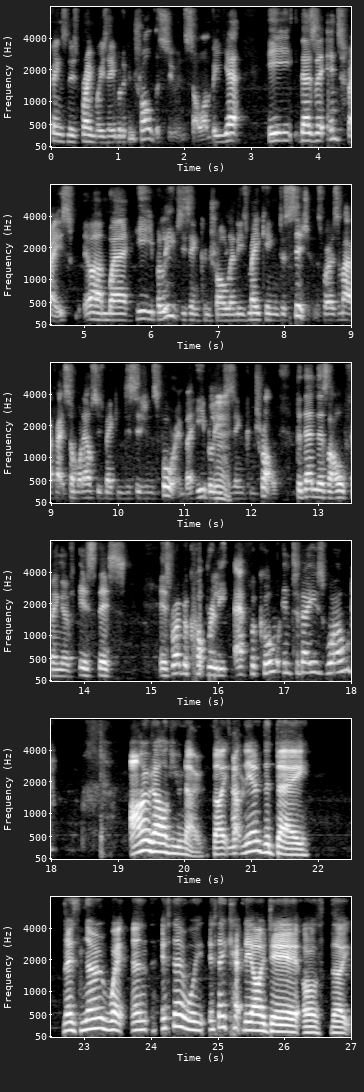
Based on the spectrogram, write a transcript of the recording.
things in his brain where he's able to control the suit and so on, but yet he there's an interface um, where he believes he's in control and he's making decisions, whereas as a matter of fact, someone else is making decisions for him, but he believes Mm. he's in control. But then there's the whole thing of is this is RoboCop really ethical in today's world? I would argue no. Like No. at the end of the day, there's no way. And if there were, if they kept the idea of the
